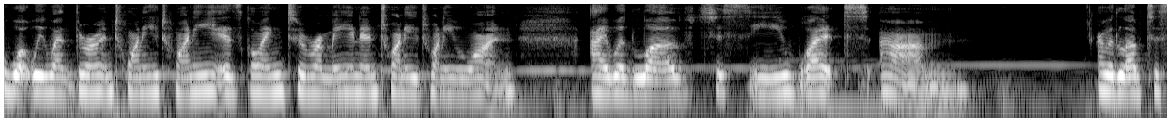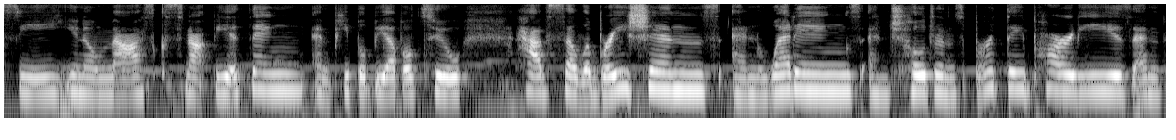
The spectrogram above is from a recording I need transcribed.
what we went through in 2020 is going to remain in 2021. I would love to see what um, I would love to see, you know, masks not be a thing and people be able to have celebrations and weddings and children's birthday parties and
